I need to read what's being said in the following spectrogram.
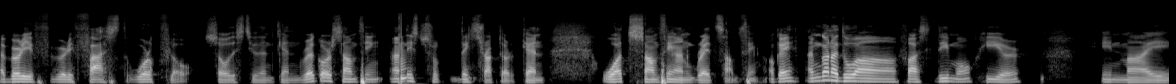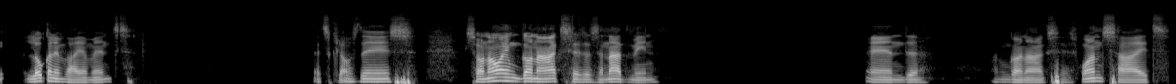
a very very fast workflow so the student can record something and the instructor can watch something and grade something okay? I'm gonna do a fast demo here in my local environment. Let's close this. So now I'm gonna access as an admin and uh, I'm gonna access one site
